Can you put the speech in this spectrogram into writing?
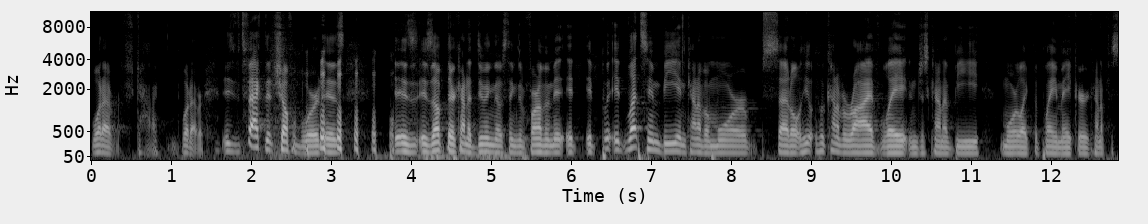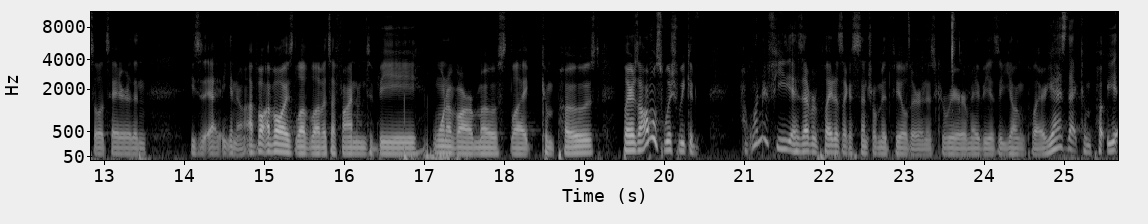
whatever, God, whatever, the fact that Shuffleboard is is is up there, kind of doing those things in front of him. It it it, it lets him be in kind of a more settled. He'll, he'll kind of arrive late and just kind of be more like the playmaker, kind of facilitator than he's uh, you know I've I've always loved Lovitz. I find him to be one of our most like composed players. I almost wish we could. I wonder if he has ever played as like a central midfielder in his career, maybe as a young player. He has that compo- he,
